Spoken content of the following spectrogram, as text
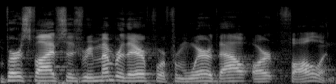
Verse 5 says, Remember therefore from where thou art fallen.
